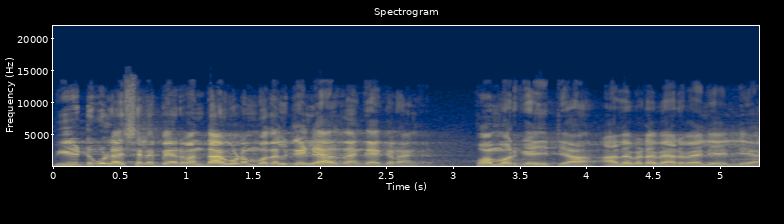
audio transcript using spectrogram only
வீட்டுக்குள்ளே சில பேர் வந்தால் கூட முதல் கேள்வி அதுதான் கேட்குறாங்க. ஹோம் ஒர்க் எழுதிட்டியா? அதை விட வேறு வேலையே இல்லையா?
